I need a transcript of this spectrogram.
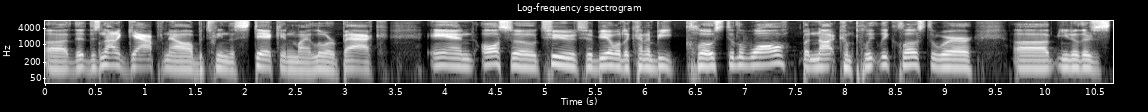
uh, th- there's not a gap now between the stick and my lower back. And also too to be able to kind of be close to the wall but not completely close to where uh, you know there's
